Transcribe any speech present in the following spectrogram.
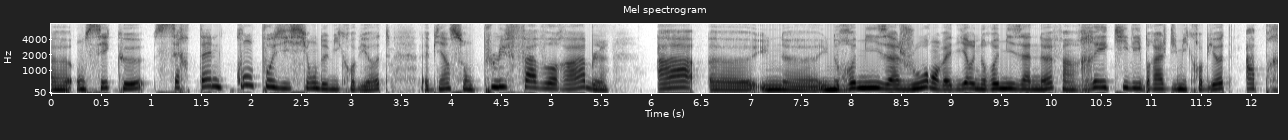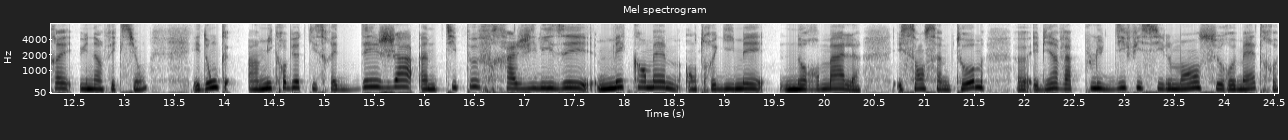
Euh, on sait que certaines compositions de microbiote eh bien, sont plus favorables à euh, une, remise à jour, on va dire une remise à neuf, un rééquilibrage du microbiote après une infection. Et donc un microbiote qui serait déjà un petit peu fragilisé, mais quand même entre guillemets normal et sans symptômes, euh, eh bien va plus difficilement se remettre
